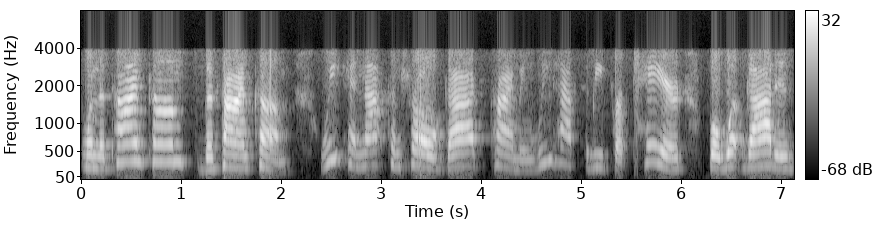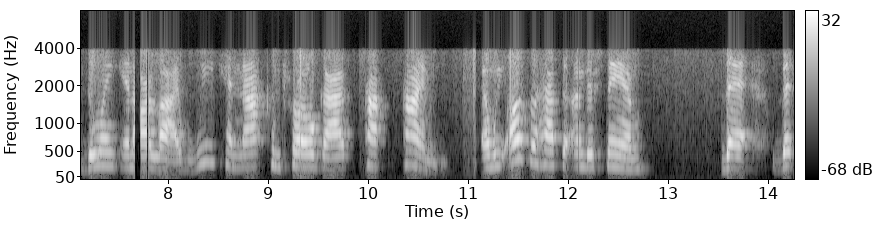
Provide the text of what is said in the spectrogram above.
When the time comes the time comes we cannot control God's timing. We have to be prepared for what God is doing in our life. We cannot control God's t- timing. And we also have to understand that that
